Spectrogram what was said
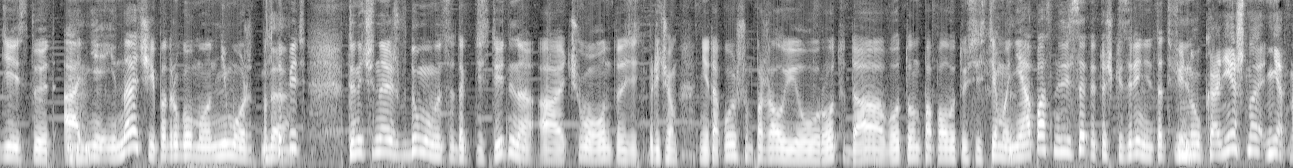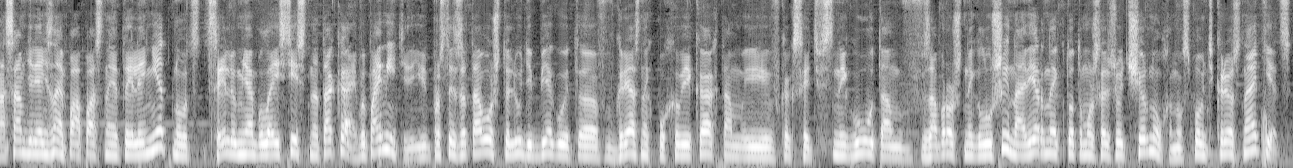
действует, а не иначе, и по-другому он не может Да. поступить, ты начинаешь вдумываться, так действительно, а чего он-то здесь, причем не такой уж он, пожалуй, и урод, да, вот он попал в эту систему. Не опасно ли с этой точки зрения этот фильм? Ну, конечно, нет, на самом деле я не знаю, опасно это или нет, но цель у меня была, естественно, такая. Вы поймите, просто из-за того, что люди бегают э, в грязных пуховиках там и, в, как сказать, в снегу, там, в заброшенной глуши, наверное, кто-то может сказать, что это чернуха. Но вспомните «Крестный отец»,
